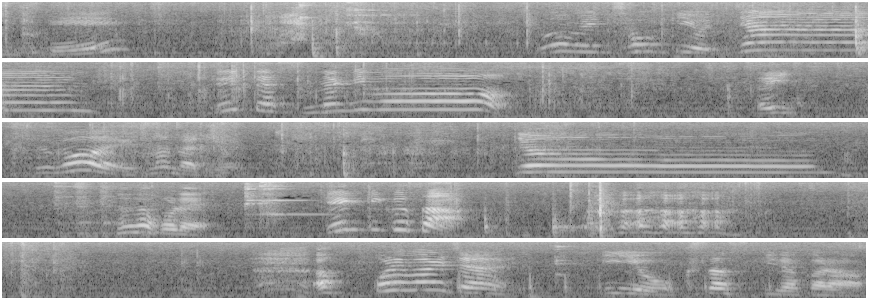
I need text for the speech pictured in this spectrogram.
そして。うわめっちゃ大きいよ。じゃーん。出た砂肝。はい。すごい。まだあるよじゃーん。なんだこれ？元気草。あこれまるちゃんいいよ。草好きだから。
